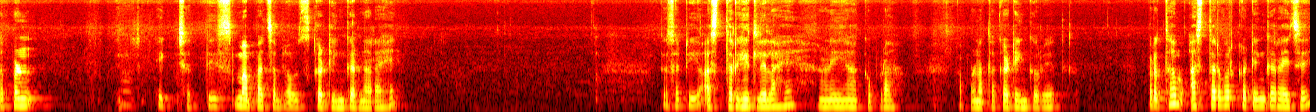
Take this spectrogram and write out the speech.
आपण एक छत्तीस मापाचा ब्लाऊज कटिंग करणार आहे. त्यासाठी अस्तर घेतलेला आहे आणि हा कपडा आपण आता कटिंग करूयात. प्रथम अस्तरवर कटिंग करायचं आहे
